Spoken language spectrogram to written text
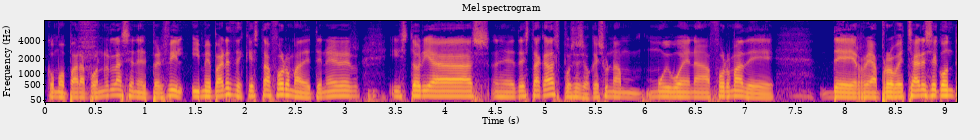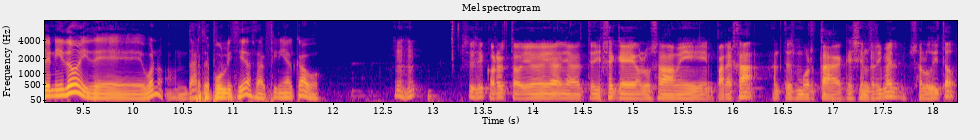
como para ponerlas en el perfil. Y me parece que esta forma de tener historias eh, destacadas, pues eso, que es una muy buena forma de de reaprovechar ese contenido y de, bueno, darte publicidad al fin y al cabo. Sí, sí, correcto. Yo ya, te dije que lo usaba mi pareja, antes muerta que sin rímel, saludito.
